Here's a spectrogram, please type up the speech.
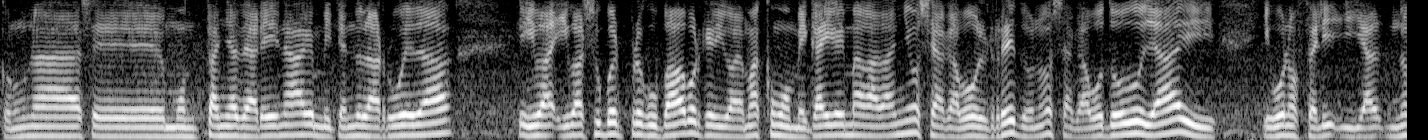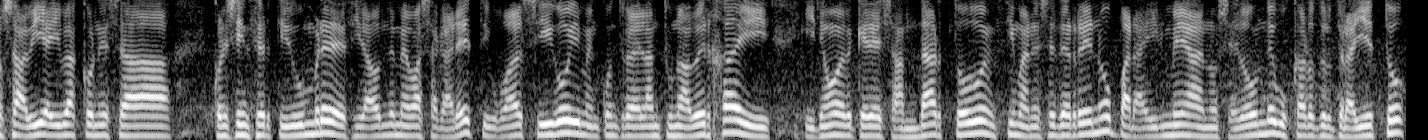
con unas eh, montañas de arena, emitiendo la rueda, iba, iba súper preocupado porque digo, además como me caiga y me haga daño, se acabó el reto, ¿no? Se acabó todo ya y, bueno, feliz, y ya no sabía, ibas con esa, con esa incertidumbre de decir a dónde me va a sacar esto, igual sigo y me encuentro delante una verja y, y tengo que desandar todo encima en ese terreno para irme a no sé dónde, buscar otro trayecto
